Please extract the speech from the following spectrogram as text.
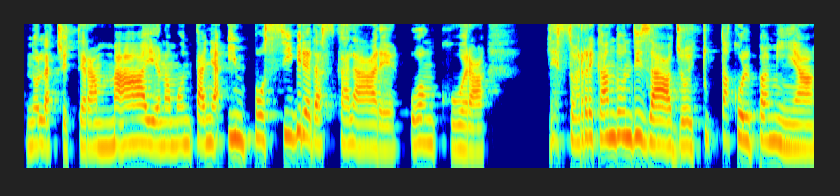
Non l'accetterà mai, è una montagna impossibile da scalare o ancora le sto arrecando un disagio, è tutta colpa mia.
